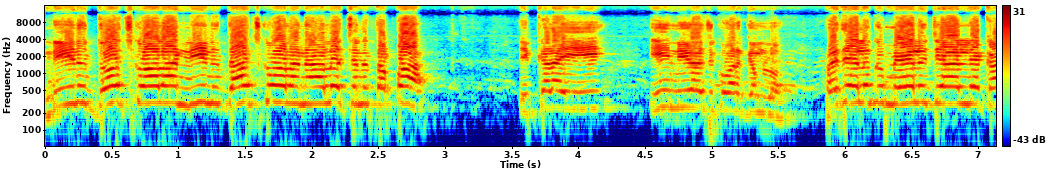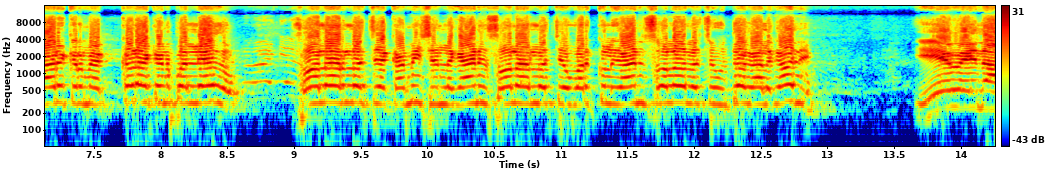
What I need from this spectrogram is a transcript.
నేను దోచుకోవాలా నేను దాచుకోవాలనే ఆలోచన తప్ప ఇక్కడ ఈ ఈ నియోజకవర్గంలో ప్రజలకు మేలు చేయాలనే కార్యక్రమం ఎక్కడా కనపడలేదు. సోలార్లో వచ్చే కమిషన్లు కానీ సోలార్లో వచ్చే వర్కులు కానీ సోలార్లో వచ్చే ఉద్యోగాలు కానీ ఏవైనా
